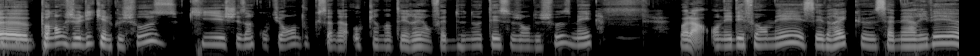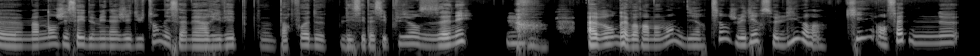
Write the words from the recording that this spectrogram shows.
Mmh. pendant que je lis quelque chose qui est chez un concurrent, donc ça n'a aucun intérêt en fait de noter ce genre de choses, mais voilà, on est déformés et c'est vrai que ça m'est arrivé, maintenant j'essaye de ménager du temps, mais ça m'est arrivé parfois de laisser passer plusieurs années Mmh. avant d'avoir un moment de dire: «Tiens, je vais lire ce livre qui en fait ne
